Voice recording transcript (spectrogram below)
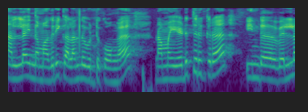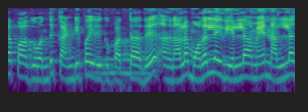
நல்லா இந்த மாதிரி கலந்து விட்டுக்கோங்க. நம்ம எடுத்திருக்கிற இந்த வெள்ளைப்பாகு வந்து கண்டிப்பாக இதுக்கு பத்தாது. அதனால் முதல்ல இது எல்லாமே நல்லா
